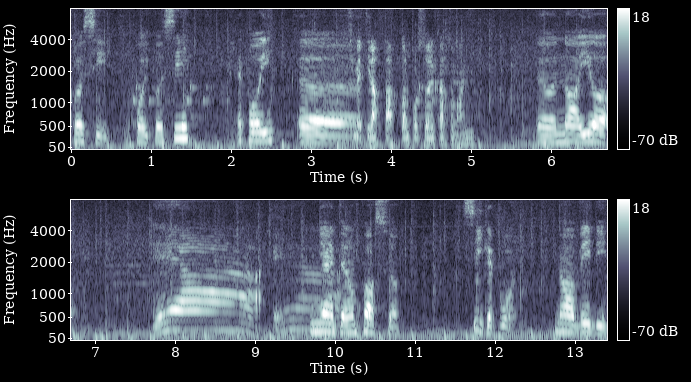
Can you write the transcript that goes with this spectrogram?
così. Poi così. E poi... eh, Ci metti l'attacco al posto del cartomagno. eh, no, io... Ea, ea. Niente, non posso. Sì che puoi. No, vedi?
